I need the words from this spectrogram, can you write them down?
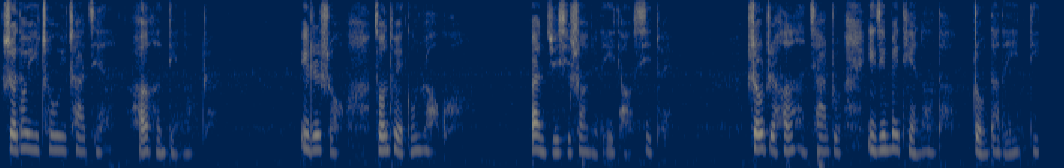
舌头一抽一插间狠狠顶弄着，一只手从腿弓绕过，半举起少女的一条细腿，手指狠狠掐住已经被舔弄的肿大的阴蒂，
